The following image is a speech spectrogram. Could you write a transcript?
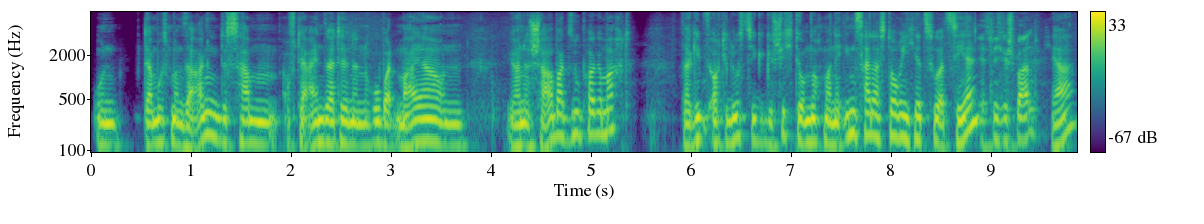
Und da muss man sagen, das haben auf der einen Seite einen Robert Meyer und Johannes Schaback super gemacht. Da gibt's auch die lustige Geschichte, um nochmal eine Insider-Story hier zu erzählen. Jetzt bin ich gespannt. Ja.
